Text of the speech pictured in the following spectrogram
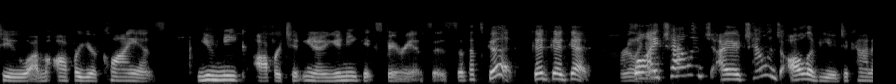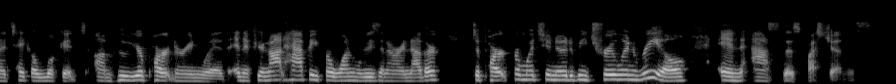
to um, offer your clients unique opportunity, you know, unique experiences. So that's good. Good, good, good. Really well, good. I challenge I challenge all of you to kind of take a look at um, who you're partnering with, and if you're not happy for one reason or another, depart from what you know to be true and real, and ask those questions.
